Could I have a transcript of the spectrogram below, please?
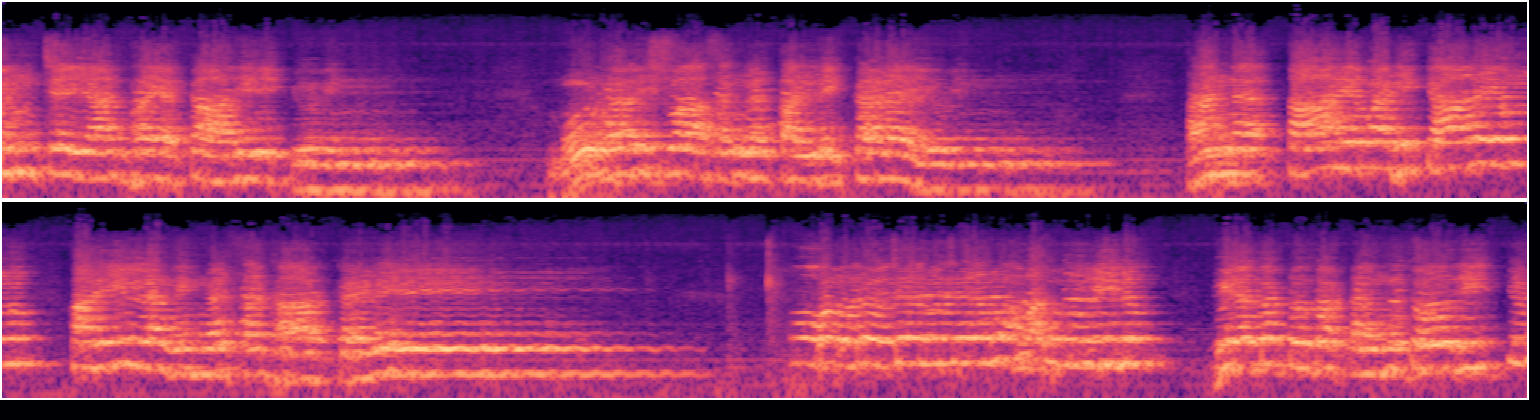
ചോദ്യം ചെയ്യാൻ ഭയക്കാതിരിക്കുവിൻ. മൂഢവിശ്വാസങ്ങൾ തള്ളിക്കളയുവിൻ. തന്നെ താനെ പഠിക്കാതെയൊന്നും അറിയില്ല നിങ്ങൾ സഖാക്കളെ. ഓരോ ചെറു ചെറു വസ്തുവിലും വിലതൊട്ടു തൊട്ടങ്ങ് ചോദിക്കൂ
